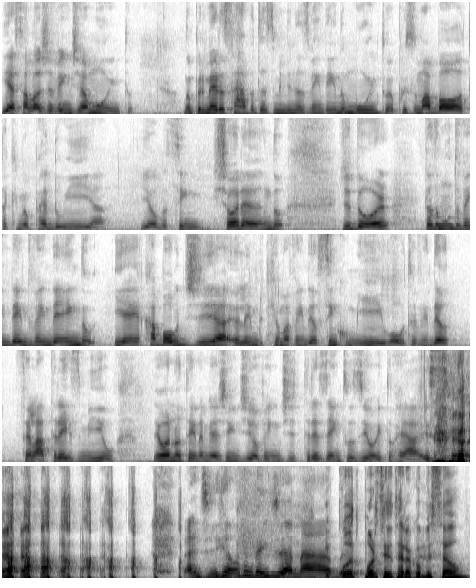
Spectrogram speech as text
E essa loja vendia muito. No primeiro sábado, as meninas vendendo muito. Eu pus uma bota que meu pé doía. E eu, assim, chorando de dor. Todo mundo vendendo, vendendo. E aí acabou o dia. Eu lembro que uma vendeu 5 mil, a outra vendeu, sei lá, 3 mil. Eu anotei na minha agendinha, eu vendi 308 reais. Tadinha, ela não vendia E nada. quanto por cento era a comissão?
